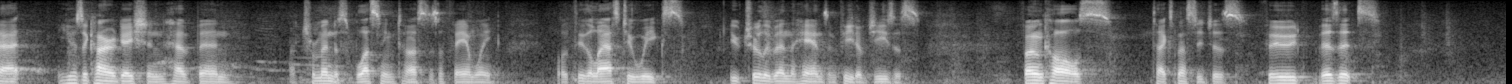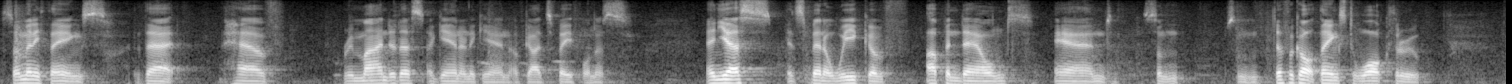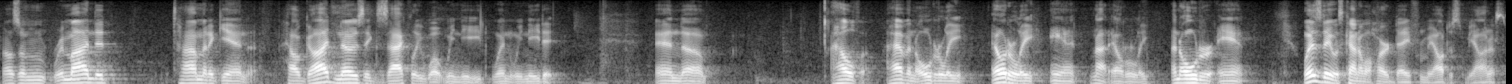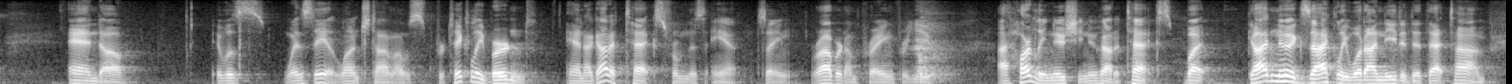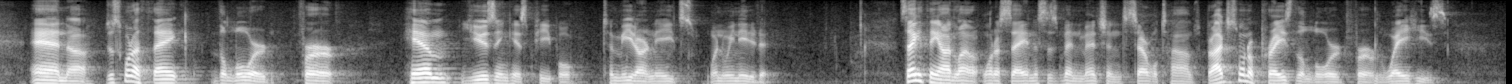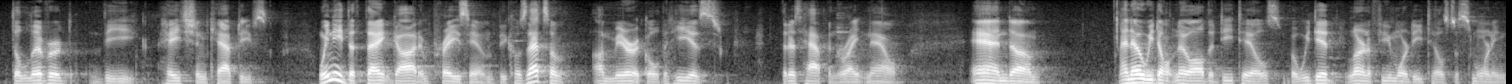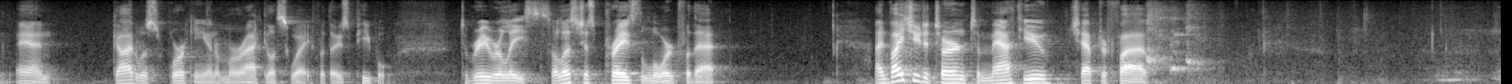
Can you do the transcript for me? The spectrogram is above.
that you as a congregation have been a tremendous blessing to us as a family well, through the last two weeks. You've truly been the hands and feet of Jesus. Phone calls, text messages, food, visits, so many things that have reminded us again and again of God's faithfulness. And yes, it's been a week of up and downs and some, some difficult things to walk through. I was reminded time and again how God knows exactly what we need when we need it. And uh, I, have, an elderly, elderly aunt, not elderly, an older aunt. Wednesday was kind of a hard day for me, I'll just be honest. And uh, it was Wednesday at lunchtime. I was particularly burdened, and I got a text from this aunt saying, Robert, I'm praying for you. I hardly knew she knew how to text, but God knew exactly what I needed at that time. And uh, just want to thank the Lord for Him using His people to meet our needs when we needed it. Second thing I'd want to say, and this has been mentioned several times, but I just want to praise the Lord for the way He's delivered the Haitian captives. We need to thank God and praise Him because that's a, a miracle that He is that has happened right now. And um, I know we don't know all the details, but we did learn a few more details this morning. And God was working in a miraculous way for those people to be released. So let's just praise the Lord for that. I invite you to turn to Matthew chapter 5.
